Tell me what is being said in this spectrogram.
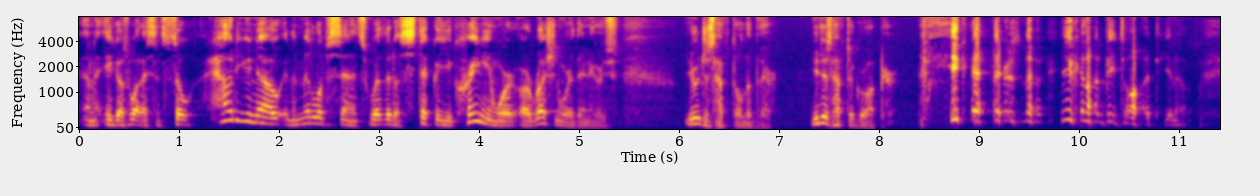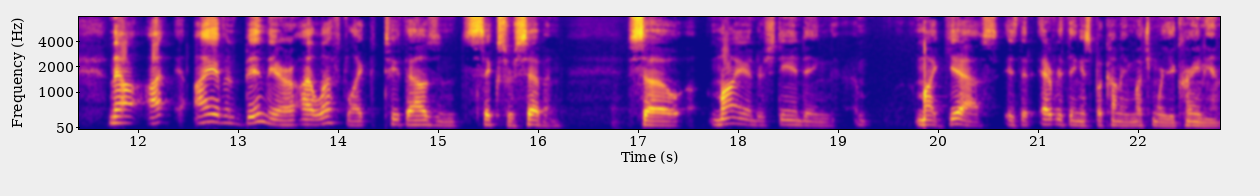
And he goes, What? I said, So how do you know in the middle of a sentence whether to stick a Ukrainian word or a Russian word? Then he goes, You just have to live there. You just have to grow up here. There's no, you cannot be taught, you know. Now, I, I haven't been there. I left like 2006 or 7. So my understanding my guess is that everything is becoming much more Ukrainian.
